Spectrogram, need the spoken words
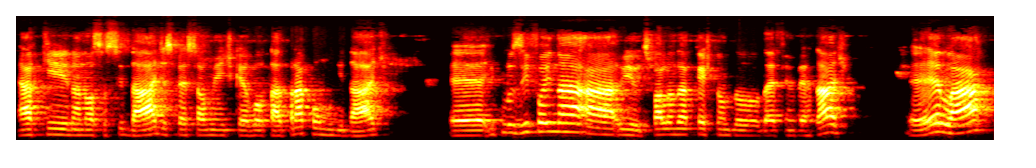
aqui na nossa cidade, especialmente que é voltado para a comunidade. É, inclusive foi na a, Wildes, falando da questão do, da FM Verdade, é lá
